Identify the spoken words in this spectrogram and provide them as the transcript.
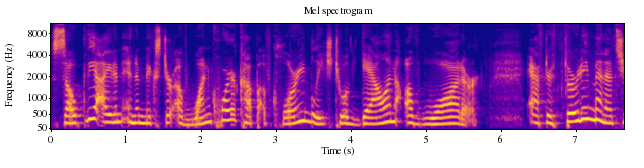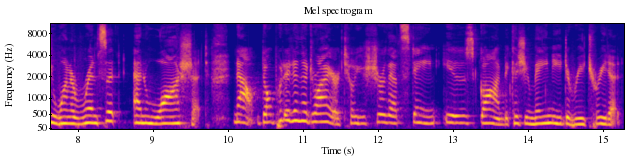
soak the item in a mixture of one quarter cup of chlorine bleach to a gallon of water. After 30 minutes, you want to rinse it and wash it. Now, don't put it in the dryer till you're sure that stain is gone because you may need to retreat it.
